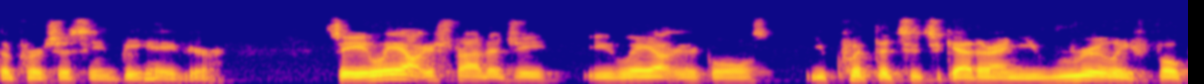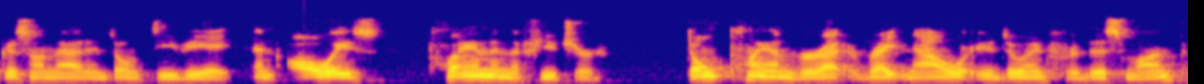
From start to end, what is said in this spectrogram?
the purchasing behavior. So you lay out your strategy, you lay out your goals, you put the two together and you really focus on that and don't deviate and always plan in the future. Don't plan right, right now what you're doing for this month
